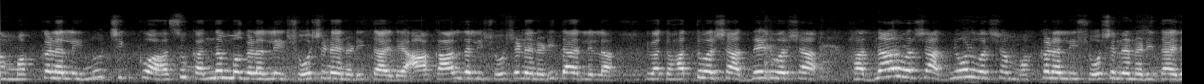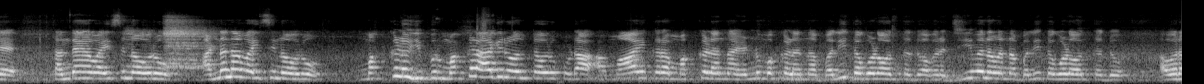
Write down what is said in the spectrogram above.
ಮಕ್ಕಳಲ್ಲಿ, ಇನ್ನೂ ಚಿಕ್ಕ ಹಸು ಕಂದಮ್ಮಗಳಲ್ಲಿ ಶೋಷಣೆ ನಡೀತಾ ಇದೆ. ಆ ಕಾಲದಲ್ಲಿ ಶೋಷಣೆ ನಡೀತಾ ಇರಲಿಲ್ಲ. ಇವತ್ತು ಹತ್ತು ವರ್ಷ, ಹದಿನೈದು ವರ್ಷ, ಹದಿನಾರು ವರ್ಷ, ಹದಿನೇಳು ವರ್ಷ ಮಕ್ಕಳಲ್ಲಿ ಶೋಷಣೆ ನಡೀತಾ ಇದೆ. ತಂದೆಯ ವಯಸ್ಸಿನವರು, ಅಣ್ಣನ ವಯಸ್ಸಿನವರು, ಮಕ್ಕಳು ಇಬ್ಬರು ಮಕ್ಕಳಾಗಿರುವಂಥವರು ಕೂಡ ಅಮಾಯಕರ ಮಕ್ಕಳನ್ನು, ಹೆಣ್ಣು ಮಕ್ಕಳನ್ನು ಬಲಿ ತಗೊಳ್ಳೋ ಅಂಥದ್ದು ಅವರ ಜೀವನವನ್ನು ಬಲಿ ತಗೊಳ್ಳೋವಂಥದ್ದು, ಅವರ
